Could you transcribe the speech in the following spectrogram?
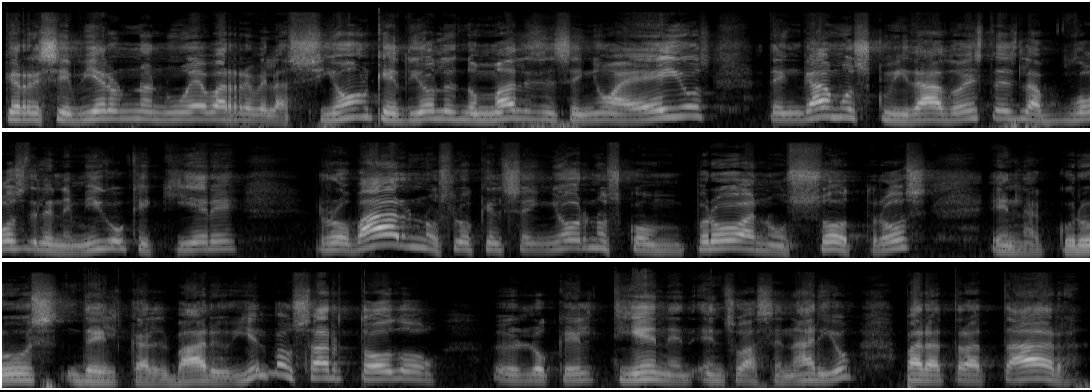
que recibieron una nueva revelación que Dios les nomás les enseñó a ellos. Tengamos cuidado, esta es la voz del enemigo que quiere robarnos lo que el Señor nos compró a nosotros en la cruz del Calvario. Y Él va a usar todo lo que Él tiene en su escenario para tratar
